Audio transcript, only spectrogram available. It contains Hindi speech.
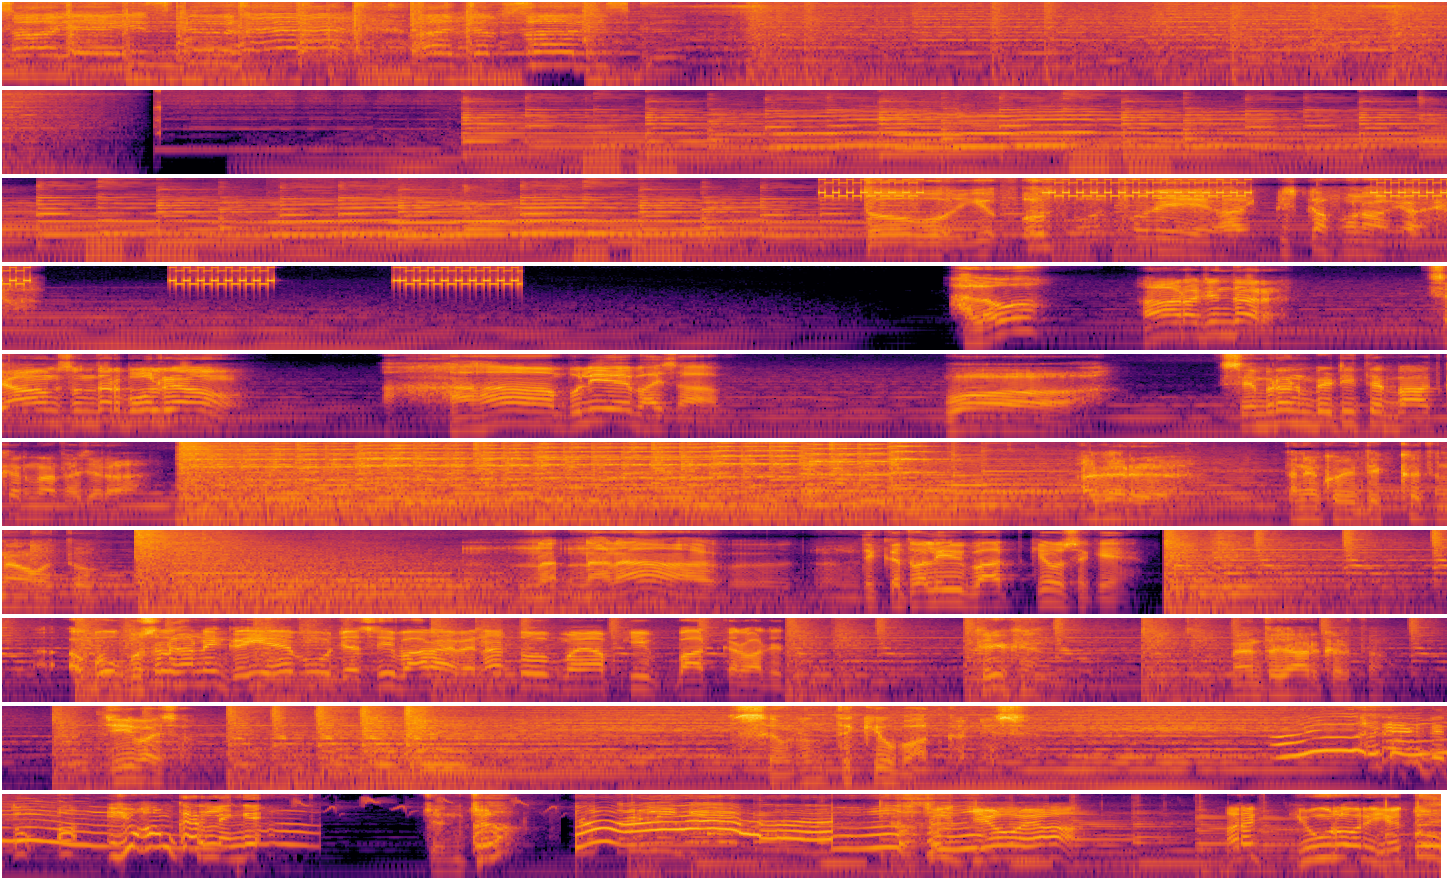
कैसा ये इश्क है अजब सा रिस्क। तो वो ये अरे यार किसका फ़ोन आ गया है? हेलो? हाँ राजेंद्र। श्याम सुंदर बोल रहा हूँ? हाँ हाँ बोलिए भाई साहब। वो सिमरन बेटी से बात करना था जरा। अगर तने कोई दिक्कत ना हो तो? न- ना ना दिक्कत वाली बात क्या हो सके? अब वो गुसल खाने गई है वो जैसे ही बाहर आए हुए ना तो मैं आपकी बात करवा देता हूँ। ठीक है मैं इंतज़ार करता हूँ। जी भाई साहब। सिमरन से क्यों बात करने से? रहने दे तू। यू हम कर लेंगे। चंचल? चंचल क्या होया अरे क्यों रो रही है तू?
